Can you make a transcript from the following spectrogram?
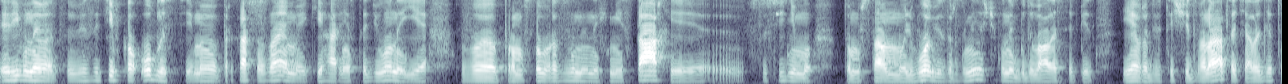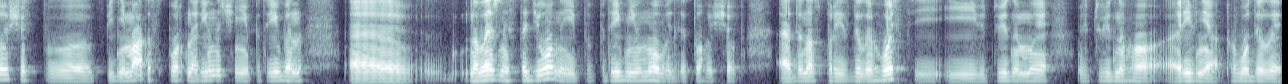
рівне це візитівка області. Ми прекрасно знаємо, які гарні стадіони є в промислово розвинених містах і е, в сусідньому, тому ж самому Львові. Зрозуміло, що вони будувалися під Євро 2012, але для того, щоб е, піднімати спорт на Рівненщині, потрібен е, належний стадіон і потрібні умови для того, щоб е, до нас приїздили гості, і відповідно ми відповідного рівня проводили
